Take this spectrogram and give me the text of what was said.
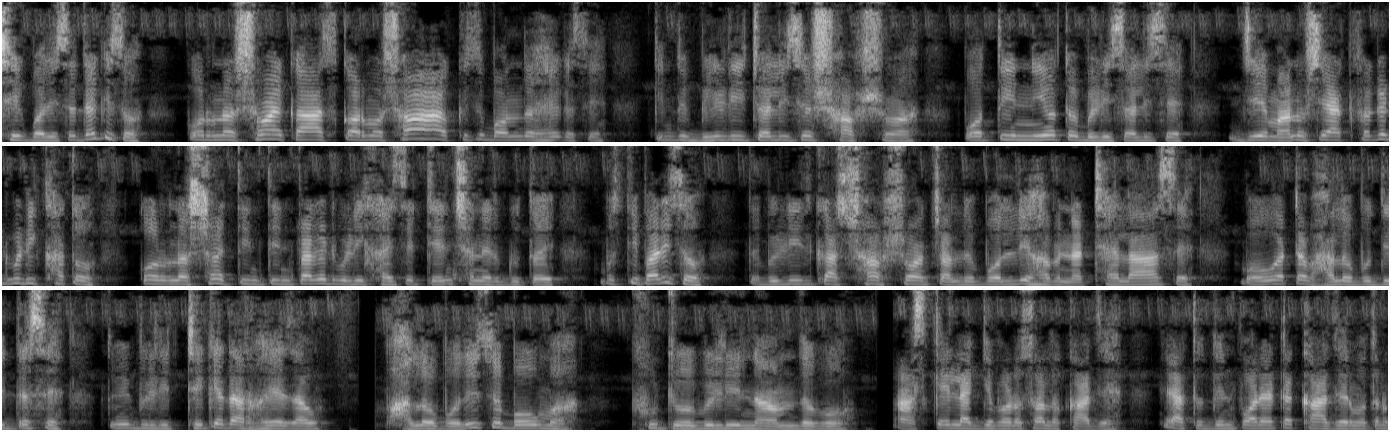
ঠিক বলিস দেখিস করোনার সময় কাজকর্ম সব কিছু বন্ধ হয়ে গেছে, কিন্তু বিড়ি চালিয়েছে সব সময় প্রতিনিয়ত বিড়ি চালিয়েছে যে মানুষ এক প্যাকেট বিড়ি খাতো, করোনার সময় তিন তিন প্যাকেট বিড়ি খাইছে টেনশনের গুতোয়, বুঝতে পারিস তো বিড়ির কাজ সব সময় চলবে বললে হবে না, ঠেলা আছে। বউ একটা ভালো বুদ্ধি দেশে তুমি বিড়ির ঠিকাদার হয়ে যাও। ভালো বলিস বৌমা ফুটো বিড়ি নাম দেবো। আজকেই লাগিয়ে পড়ো, চলো কাজে। এতদিন পরে একটা কাজের মতন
